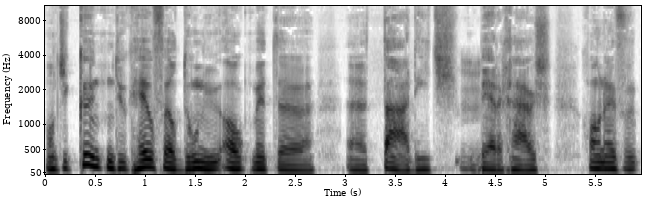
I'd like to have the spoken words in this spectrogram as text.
Want je kunt natuurlijk heel veel doen nu ook met eh eh, Tadic, Berghuis. Gewoon even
